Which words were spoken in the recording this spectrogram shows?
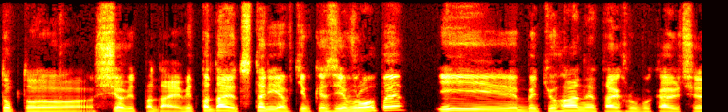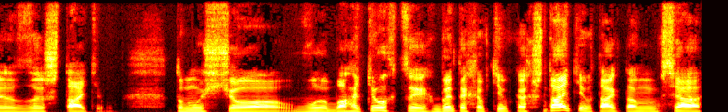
Тобто, що відпадає? Відпадають старі автівки з Європи і битюгани, так грубо кажучи, з штатів. Тому що в багатьох цих битих автівках штатів, так там вся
